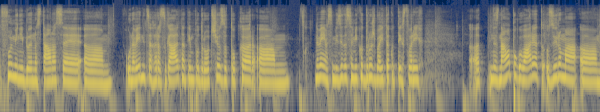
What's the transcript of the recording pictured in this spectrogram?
ful mi ni bilo enostavno se um, v navednicah razgaliti na tem področju, zato ker um, ne vem, se mi zdi, da se mi kot družba itak o teh stvarih uh, ne znamo pogovarjati, oziroma um,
